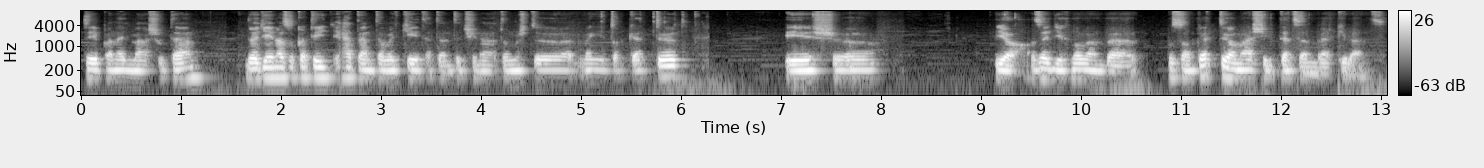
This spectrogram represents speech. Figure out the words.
szépen egymás után, de hogy én azokat így hetente vagy két hetente csináltam. Most megnyitok kettőt, és ja, az egyik november 22, a másik december 9.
